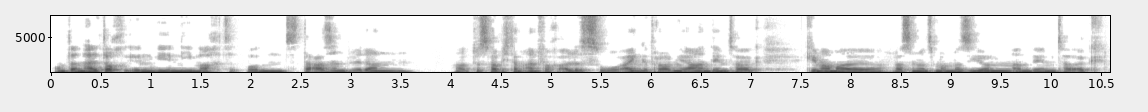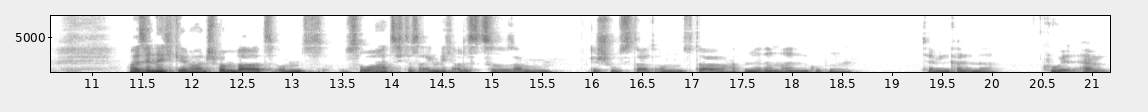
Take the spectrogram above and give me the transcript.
und dann halt doch irgendwie nie macht. Und da sind wir dann, das habe ich dann einfach alles so eingetragen, ja, an dem Tag gehen wir mal, lassen wir uns mal massieren, an dem Tag, weiß ich nicht, gehen wir ins Schwimmbad und so hat sich das eigentlich alles zusammengeschustert und da hatten wir dann einen guten Terminkalender. Cool. Ähm,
